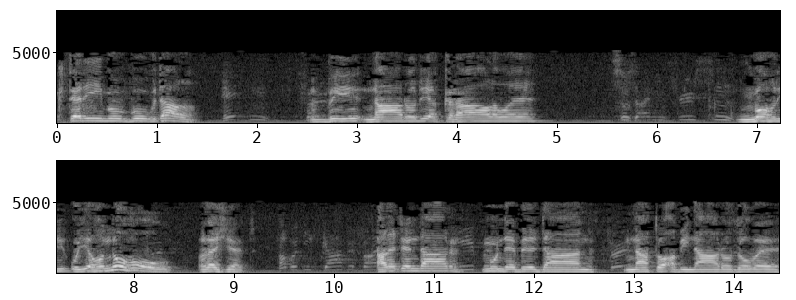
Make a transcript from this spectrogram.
který mu Bůh dal, by národy a králové mohli u jeho nohou ležet. Ale ten dár mu nebyl dán na to, aby národové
